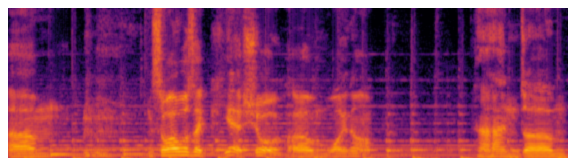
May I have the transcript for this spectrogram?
Um, so I was like, yeah, sure, um, why not? And um,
